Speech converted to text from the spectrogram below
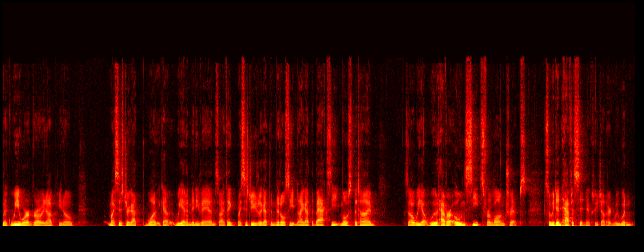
like we were growing up. You know, my sister got one. Got, we had a minivan, so I think my sister usually got the middle seat and I got the back seat most of the time. So we we would have our own seats for long trips, so we didn't have to sit next to each other and we wouldn't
